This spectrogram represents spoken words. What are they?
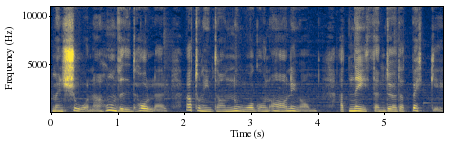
Men Shona hon vidhåller att hon inte har någon aning om att Nathan dödat Becky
